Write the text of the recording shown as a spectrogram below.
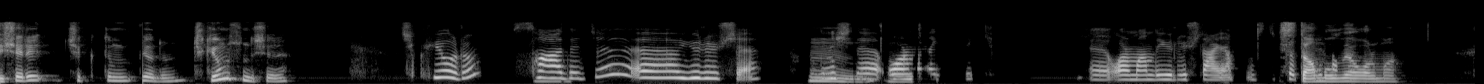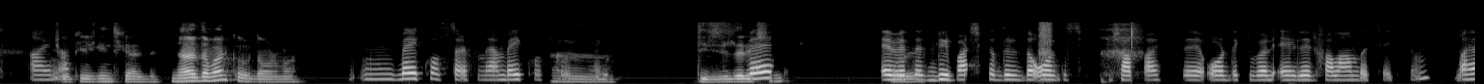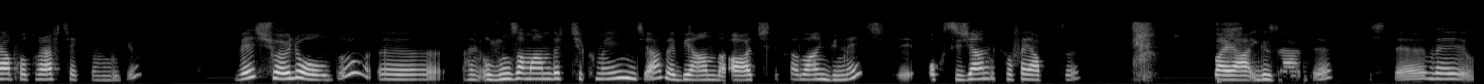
dışarı çıktım diyordun. Çıkıyor musun dışarı? Çıkıyorum. Sadece e, yürüyüşe. Bugün Hmm, işte evet. ormana gittik. E, ormanda yürüyüşler yaptım. İşte İstanbul ve orman. Aynen. Çok ilginç geldi. Nerede var ki orada orman? Hmm, Beykoz tarafında yani Beykoz gittim. diziler Ve için evet, evet bir başkadır da orada çekmiş. Hatta işte oradaki böyle evleri falan da çektim. Bayağı fotoğraf çektim bugün. Ve şöyle oldu. e, hani uzun zamandır çıkmayınca ve bir anda ağaçlı kalan güneş e, oksijen kafa yaptı. Bayağı güzeldi. İşte ve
